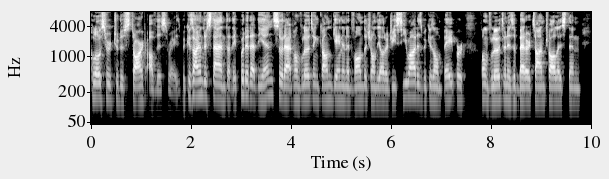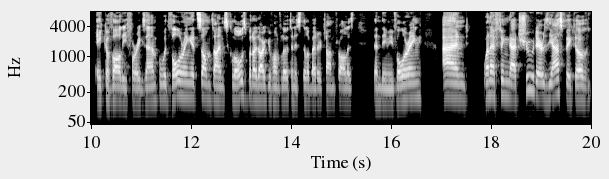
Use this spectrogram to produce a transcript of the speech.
closer to the start of this race because I understand that they put it at the end so that Van Vleuten can't gain an advantage on the other GC riders because on paper Van Vleuten is a better time trialist than a Cavalli, for example. With Vollering, it's sometimes close, but I'd argue Van Vleuten is still a better time trialist than Demi Vollering. And when I think that true, there's the aspect of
